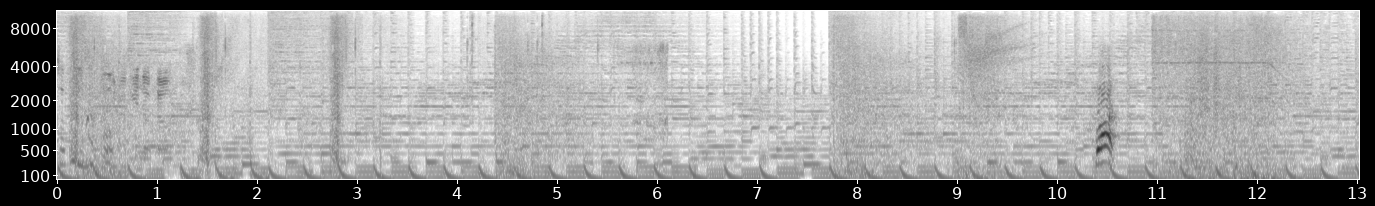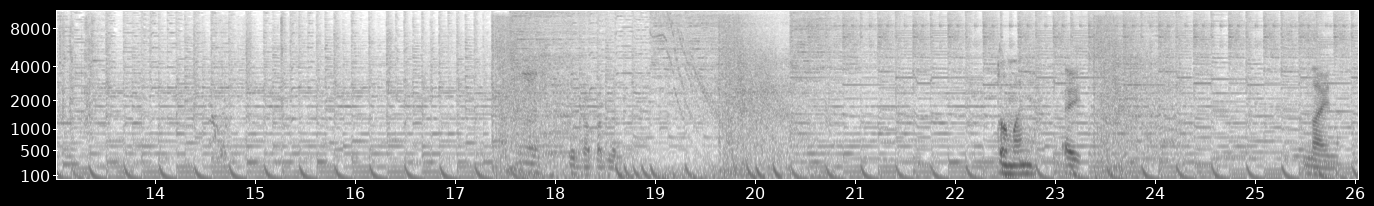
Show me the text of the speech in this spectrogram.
cofnij, cofnij, Fuck! Dobra, padłem. To mania. Eight. Nine.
